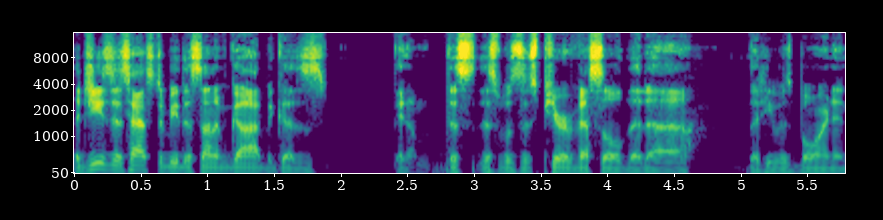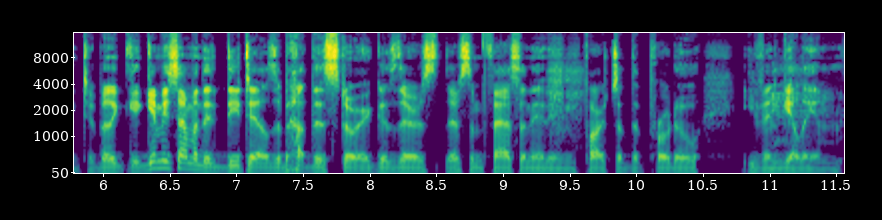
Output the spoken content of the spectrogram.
that Jesus has to be the son of God because you know this this was this pure vessel that uh that he was born into. But give me some of the details about this story because there's there's some fascinating parts of the proto evangelium.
